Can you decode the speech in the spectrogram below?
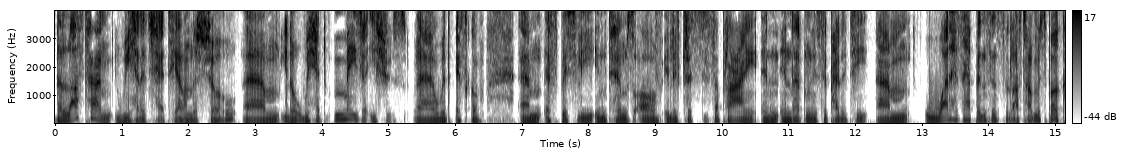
the last time we had a chat here on the show, um, you know, we had major issues uh, with Eskom, um, especially in terms of electricity supply in, in that municipality. Um, what has happened since the last time we spoke?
